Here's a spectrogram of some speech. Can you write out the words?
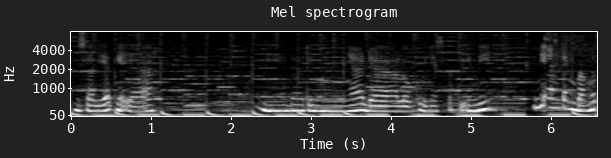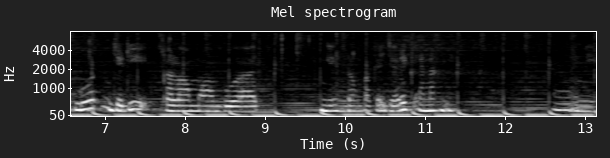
bisa lihat nggak ya nih ada ringnya ada logonya seperti ini. Ini enteng banget bun jadi kalau mau buat gendong pakai jarik enak nih. Nah ini.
